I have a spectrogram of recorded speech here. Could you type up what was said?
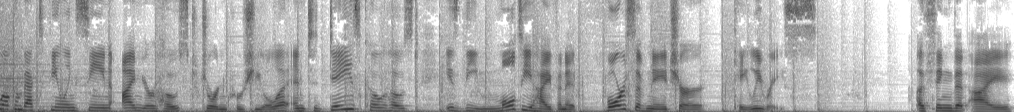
Welcome back to Feeling Seen. I'm your host, Jordan Crucchiola, and today's co host is the multi hyphenate force of nature, Kali Reis. A thing that I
